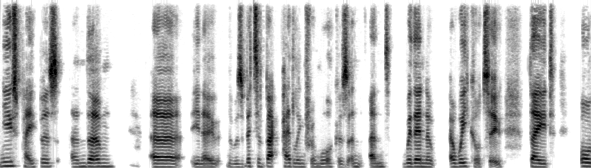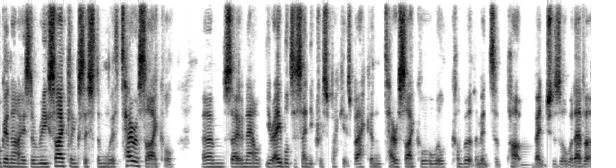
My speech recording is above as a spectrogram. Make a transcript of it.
newspapers, and um, uh, you know there was a bit of backpedaling from Walkers, and and within a, a week or two, they'd organised a recycling system with TerraCycle. Um, so now you're able to send your crisp packets back, and TerraCycle will convert them into park benches or whatever.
